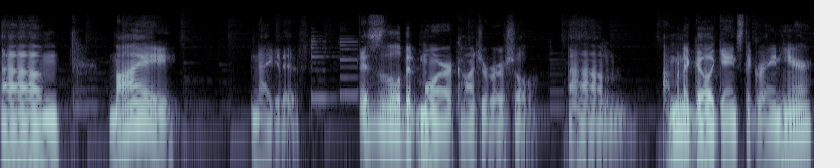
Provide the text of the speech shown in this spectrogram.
Um, my negative. This is a little bit more controversial. Um, I'm gonna go against the grain here,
